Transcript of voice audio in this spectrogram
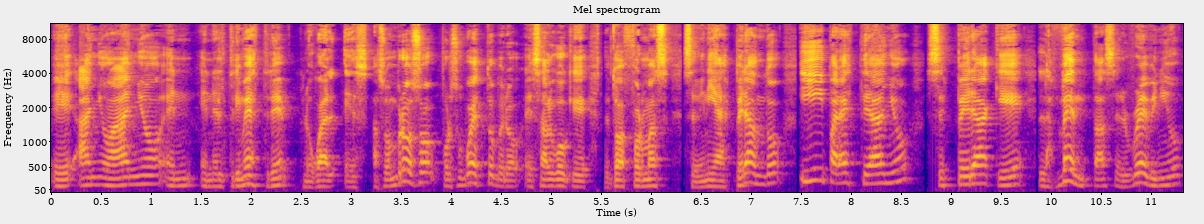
eh, año a año en, en el trimestre, lo cual es asombroso, por supuesto, pero es algo que de todas formas se venía esperando. Y para este año se espera que las ventas, el revenue,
